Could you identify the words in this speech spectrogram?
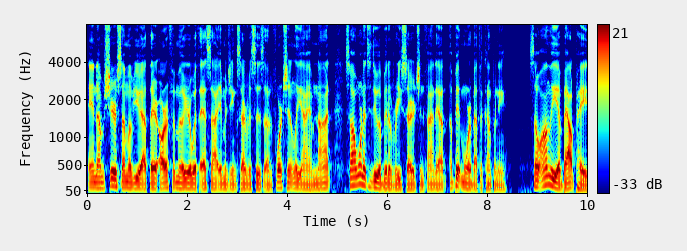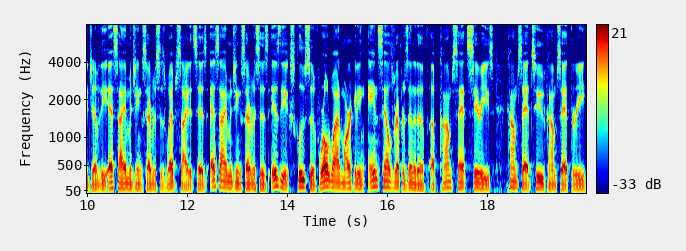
And I'm sure some of you out there are familiar with SI Imaging Services. Unfortunately, I am not, so I wanted to do a bit of research and find out a bit more about the company. So on the About page of the SI Imaging Services website, it says SI Imaging Services is the exclusive worldwide marketing and sales representative of KOMPSAT Series, KOMPSAT 2, KOMPSAT 3,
